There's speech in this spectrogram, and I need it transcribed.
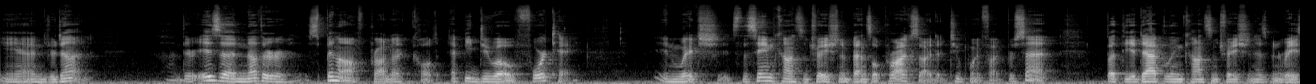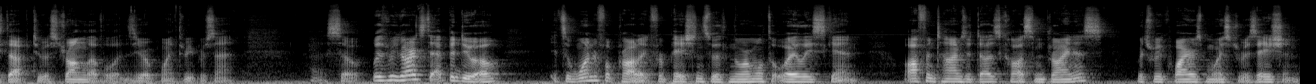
and you're done. There is another spin off product called Epiduo Forte, in which it's the same concentration of benzoyl peroxide at 2.5%, but the adapalene concentration has been raised up to a strong level at 0.3%. Uh, so, with regards to Epiduo, it's a wonderful product for patients with normal to oily skin. Oftentimes, it does cause some dryness, which requires moisturization.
